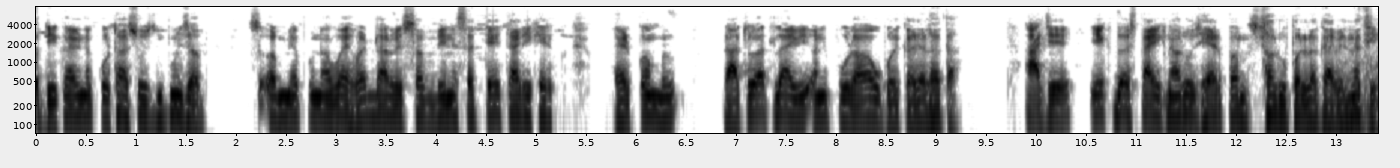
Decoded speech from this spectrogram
અધિકારીના કોઠાસૂઝ મુજબ અમિયાપુરના વહીવટદારોએ સભ્યને ને સત્યાવીસ તારીખે હેડપંપ રાતોરાત લાવી અને પુરાવા ઊભો કરેલ હતા. આજે એક દસ તારીખના રોજ હેડપંપ સ્થળ ઉપર લગાવેલ નથી.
